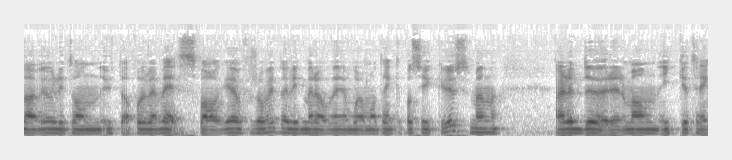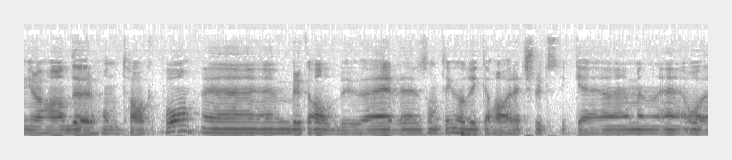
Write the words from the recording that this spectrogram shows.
Da er vi jo litt sånn utafor VVS-faget for så vidt. Det er litt mer over hvordan man tenker på sykehus. Men er det dører man ikke trenger å ha dørhåndtak på? Eh, bruke albue eller sånne ting, så du ikke har et sluttstykke men, eh, og,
